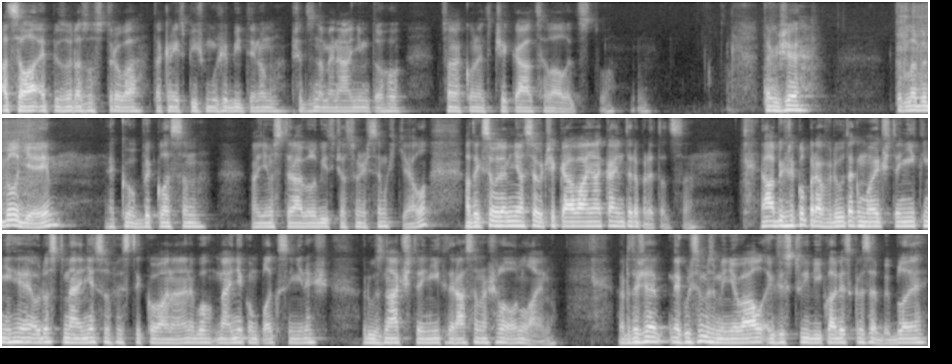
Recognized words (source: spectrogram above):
A celá epizoda z ostrova tak nejspíš může být jenom předznamenáním toho, co nakonec čeká celé lidstvo. Hm. Takže tohle by byl děj. Jako obvykle jsem na něm strávil víc času, než jsem chtěl. A teď se ode mě asi očekává nějaká interpretace. Já bych řekl pravdu, tak moje čtení knihy je o dost méně sofistikované nebo méně komplexní než různá čtení, která jsem našel online. Protože, jak už jsem zmiňoval, existují výklady skrze Bibli,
